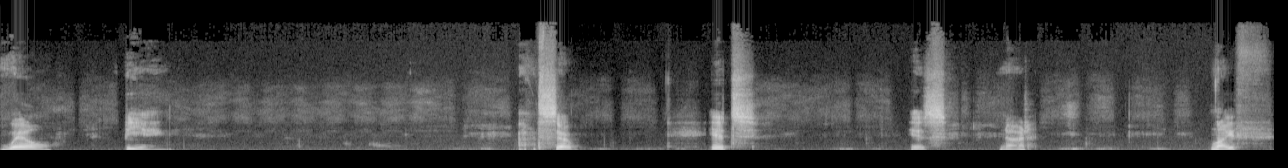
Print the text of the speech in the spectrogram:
well being. So, it is not life.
